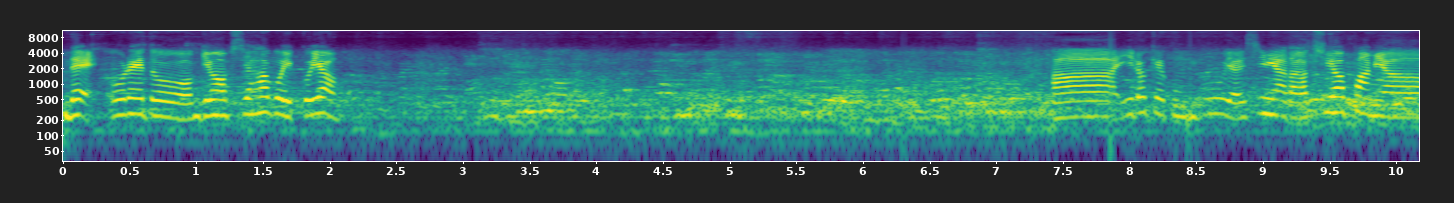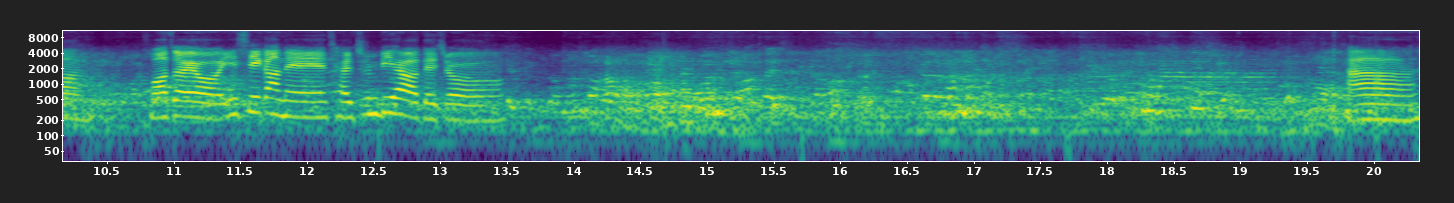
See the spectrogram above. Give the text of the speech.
네, 올해도 어김없이 하고 있고요. 아, 이렇게 공부 열심히 하다가 취업하면 맞아요. 이 시간에 잘 준비해야 되죠. 아.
